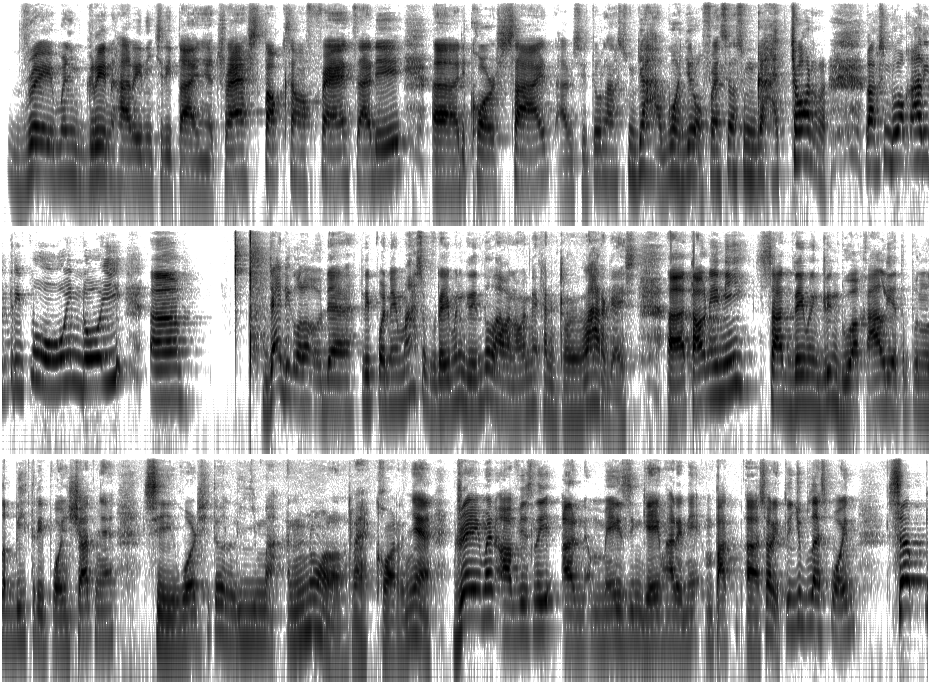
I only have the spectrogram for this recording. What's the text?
Draymond Green hari ini ceritanya. Trash talk sama fans tadi uh, di court side. Abis itu langsung jago anjir. Offense langsung gacor. Langsung dua kali three doi. Uh, jadi kalau udah 3 pointnya masuk, Draymond Green tuh lawan-lawannya akan kelar guys. Uh, tahun ini saat Draymond Green dua kali ataupun lebih 3 point shotnya, si Warriors itu 5-0 rekornya. Draymond obviously an amazing game hari ini, 4, uh, sorry 17 poin, 10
